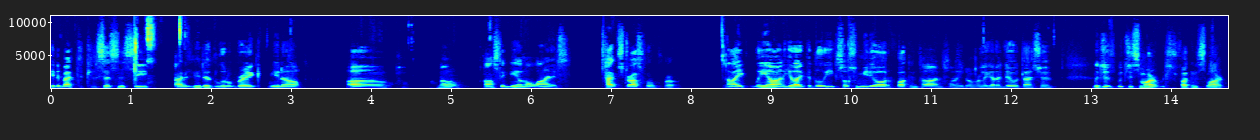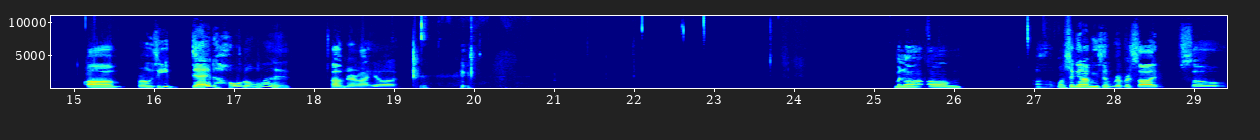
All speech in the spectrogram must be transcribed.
getting back to consistency. I just needed a little break, you know. Uh, I don't know. Constantly being is type stressful, bro. And like Leon, he like to delete social media all the fucking time, so he don't really gotta deal with that shit. Which is which is smart, which is fucking smart. Um, bro, is he dead? Hold on. Oh, never mind. He alive. But no, um, uh, once again, I'm using Riverside. So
